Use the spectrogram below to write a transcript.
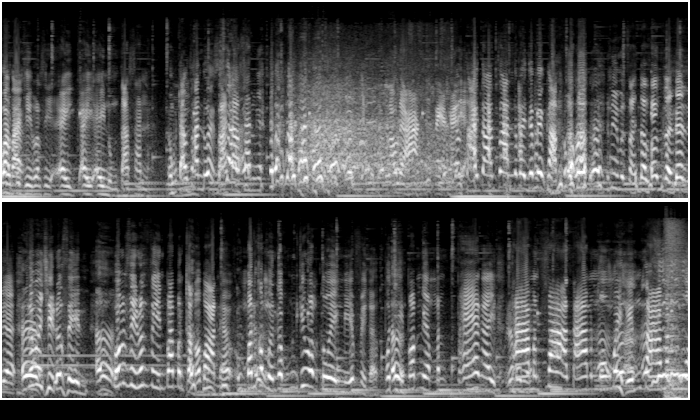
ว่าไปคนฉีดวัคซีนไอ้ไอ้ไอ้หนุ่มตาสั้นน่ะหนุ่มตาสั้นด้วยสายตาสั้นไงเราเลยห่างที่แตกไงเนี่ยสายตาสั้นทำไมจะไม่กลับ นี่มันสายตาสั้นใส่แว่นเนี่ยแล้วไปฉีดวัคซีนเออพอมันฉีดวัคซีนปั๊บมันกลับมาบ้านแล้วมันก็เหมือนกับคิดว่าตัวเองมีเอฟเฟกต์อะพอฉีดปั๊บเนี่ยมันแพ้ไงตามันฝ้าตามันมองไม่เห็นตามันมัว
